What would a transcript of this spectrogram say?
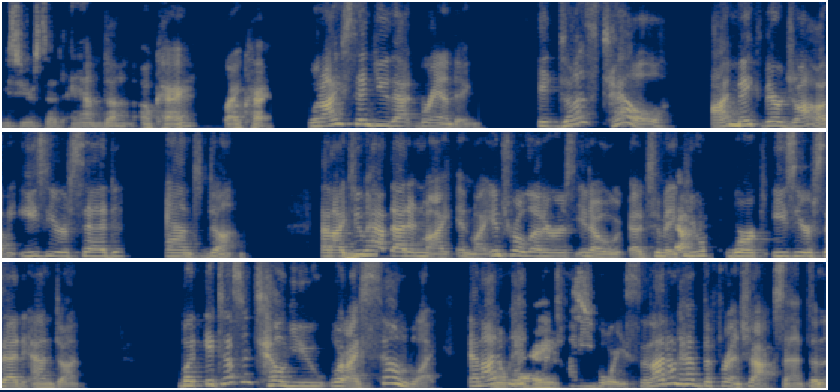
Easier said and done. Okay. Right. Okay. When I send you that branding, it does tell I make their job easier said and done and i do have that in my in my intro letters you know uh, to make yeah. your work easier said and done but it doesn't tell you what i sound like and i don't right. have a tiny voice and i don't have the french accent and,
